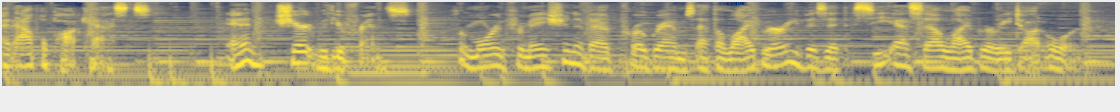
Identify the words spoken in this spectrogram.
at Apple Podcasts and share it with your friends. For more information about programs at the library, visit csllibrary.org.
